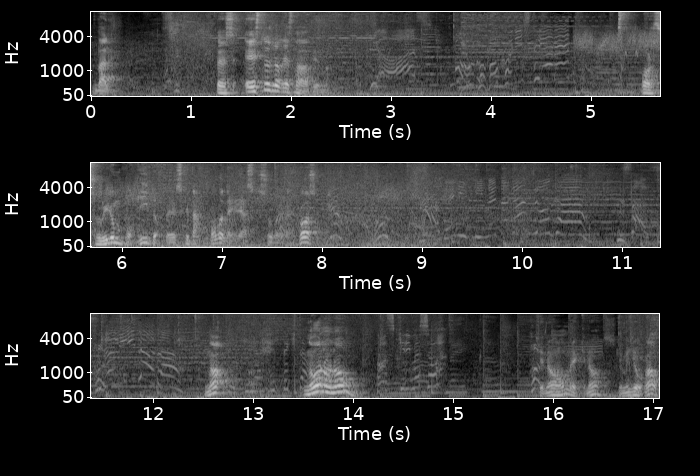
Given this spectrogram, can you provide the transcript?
Vale. Entonces, esto es lo que he estado haciendo. Por subir un poquito, pero es que tampoco te que subir la cosa. No. No, no, no. Que no, hombre, que no. Que me he equivocado.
